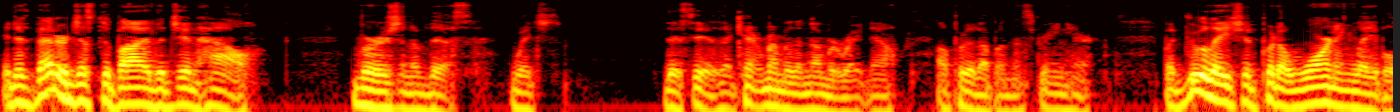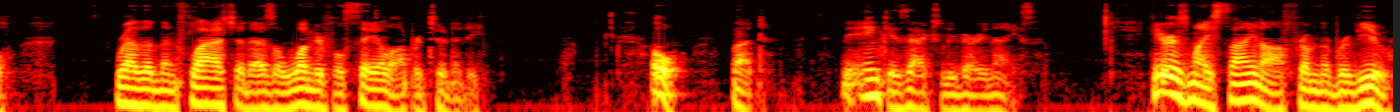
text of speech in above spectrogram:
It is better just to buy the Jinhao version of this, which this is. I can't remember the number right now. I'll put it up on the screen here. But Goulet should put a warning label rather than flash it as a wonderful sale opportunity. Oh, but the ink is actually very nice. Here is my sign off from the review.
